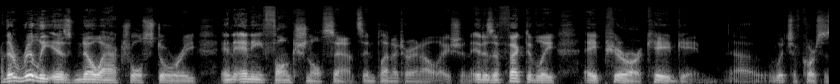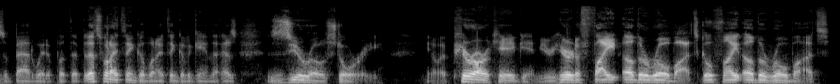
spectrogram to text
there really is no actual story in any functional sense in Planetary Annihilation. It is effectively a pure arcade game, uh, which of course is a bad way to put that, but that's what I think of when I think of a game that has zero story. You know, a pure arcade game. You're here to fight other robots. Go fight other robots.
